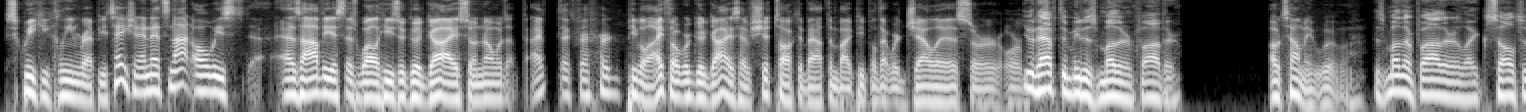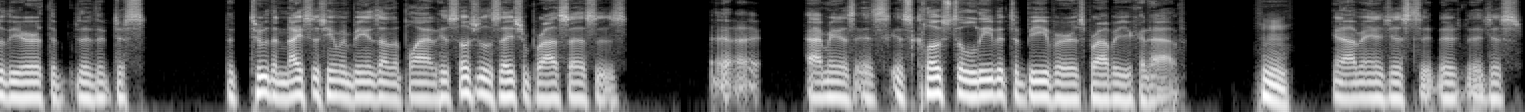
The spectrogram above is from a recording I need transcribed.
squeaky clean reputation and it's not always as obvious as well he's a good guy so no one's I've, I've heard people i thought were good guys have shit talked about them by people that were jealous or or You'd have to meet his mother and father. Oh, tell me. His mother and father are like salt of the earth. The, the, the just the two of the nicest human beings on the planet. His socialization process is, uh, I mean, is is as close to leave it to Beaver as probably you could have. Hmm. You know, I mean, it's just, it, it it just.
